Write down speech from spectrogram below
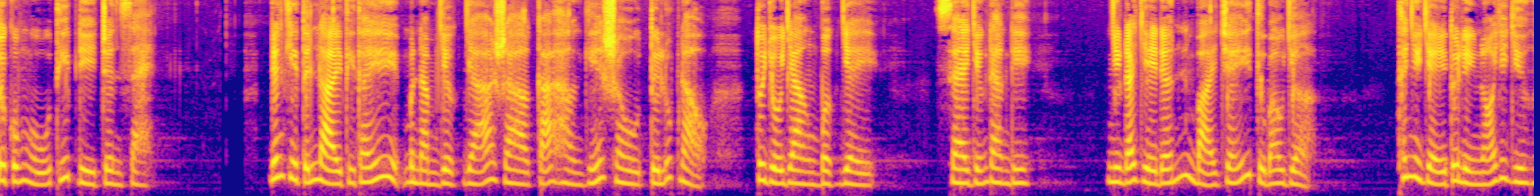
Tôi cũng ngủ thiếp đi trên xe. Đến khi tỉnh lại thì thấy Mình nằm giật giả ra cả hàng ghế sâu Từ lúc nào. Tôi dội dàng bật dậy. Xe vẫn đang đi, Nhưng đã về đến bãi cháy từ bao giờ? Thế như vậy tôi liền nói với Dương.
